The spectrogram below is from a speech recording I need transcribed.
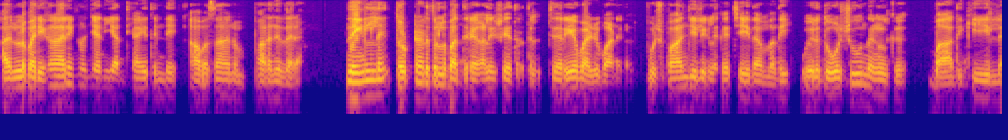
അതിനുള്ള പരിഹാരങ്ങൾ ഞാൻ ഈ അധ്യായത്തിന്റെ അവസാനം പറഞ്ഞു തരാം. നിങ്ങളുടെ തൊട്ടടുത്തുള്ള ഭദ്രകാളി ക്ഷേത്രത്തിൽ ചെറിയ വഴിപാടുകൾ പുഷ്പാഞ്ജലികളൊക്കെ ചെയ്താൽ മതി. ഒരു ദോഷവും നിങ്ങൾക്ക് ബാധിക്കുകയില്ല.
